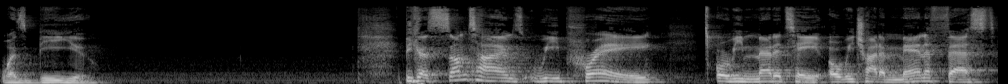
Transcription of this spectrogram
was be you. Because sometimes we pray or we meditate or we try to manifest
